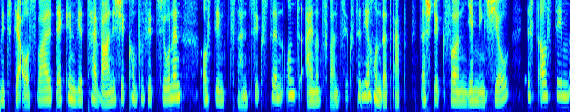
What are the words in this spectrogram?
Mit der Auswahl decken wir taiwanische Kompositionen aus dem 20. und 21. Jahrhundert ab. Das Stück von Ye Mingxiu ist aus dem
